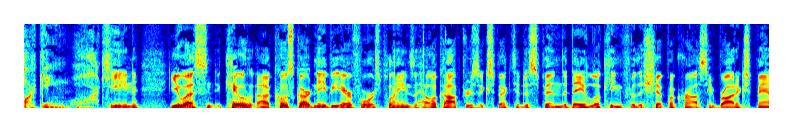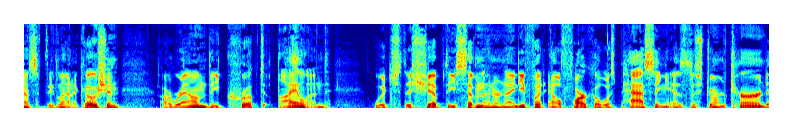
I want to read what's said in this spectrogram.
Joaquin. Joaquin. U.S. Uh, Coast Guard, Navy, Air Force planes, and helicopters expected to spend the day looking for the ship across the broad expanse of the Atlantic Ocean around the Crooked Island, which the ship, the 790 foot El Faro, was passing as the storm turned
